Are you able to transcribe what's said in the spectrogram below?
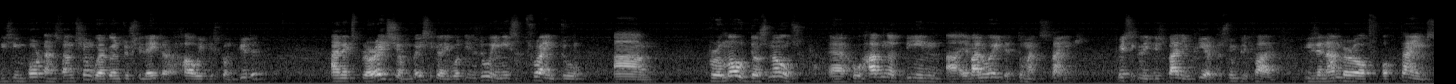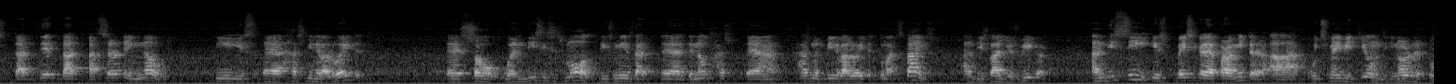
this importance function, we're going to see later how it is computed. And exploration, basically what it's doing is trying to um, promote those nodes uh, who have not been uh, evaluated too much times. Basically, this value here, to simplify, is the number of, of times that, that a certain node is, uh, has been evaluated. Uh, so when this is small, this means that uh, the node has, uh, has not been evaluated too much times, and this value is bigger. And this C is basically a parameter uh, which may be tuned in order to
